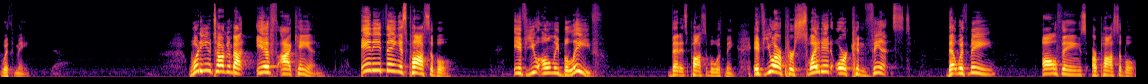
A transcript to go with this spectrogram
with me. What are you talking about if I can? Anything is possible if you only believe that it's possible with me. If you are persuaded or convinced that with me, all things are possible.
